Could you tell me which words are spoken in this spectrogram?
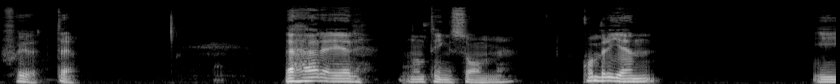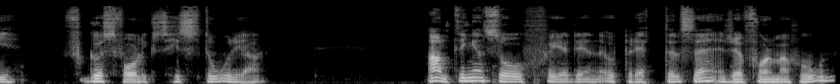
sköte. Det här är någonting som kommer igen i Guds folks historia. Antingen så sker det en upprättelse, en reformation,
